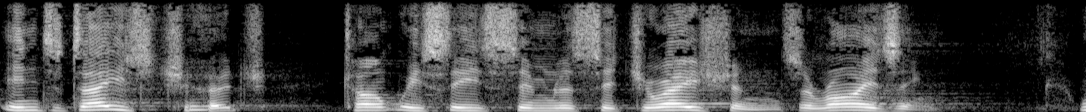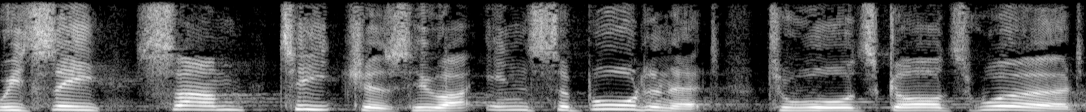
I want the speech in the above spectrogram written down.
in today's church, can't we see similar situations arising? We see some teachers who are insubordinate towards God's word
